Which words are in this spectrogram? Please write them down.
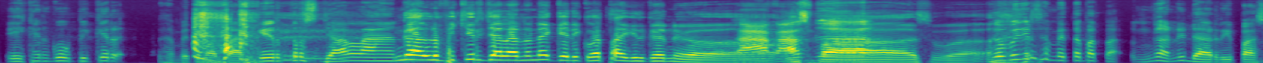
Eh kan gue pikir sampai tempat parkir terus jalan. Enggak lu pikir jalanannya kayak di kota gitu kan ya. Ah, kagak. aspal semua. Gue pikir sampai tempat pak enggak nih dari pas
